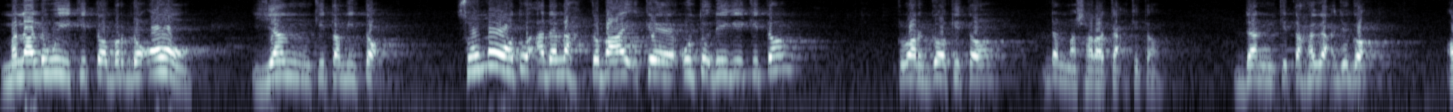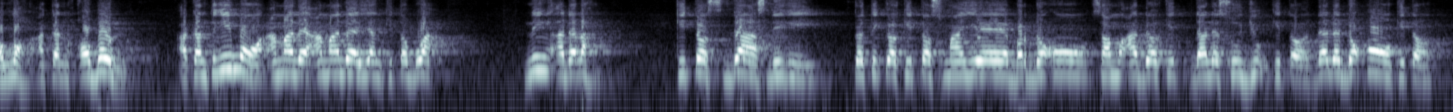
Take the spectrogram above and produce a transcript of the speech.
melalui kita berdoa yang kita minta. Semua tu adalah kebaikan untuk diri kita keluarga kita dan masyarakat kita. Dan kita harap juga Allah akan kabul akan terima amalan-amalan yang kita buat. Ni adalah kita sedar sendiri ketika kita semaya berdoa sama ada kita, dalam sujud kita dalam doa kita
